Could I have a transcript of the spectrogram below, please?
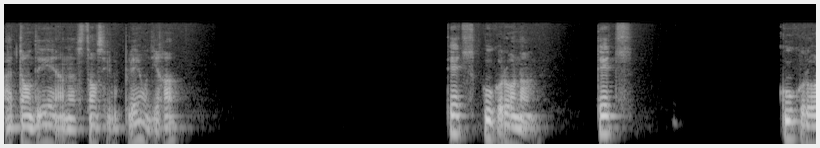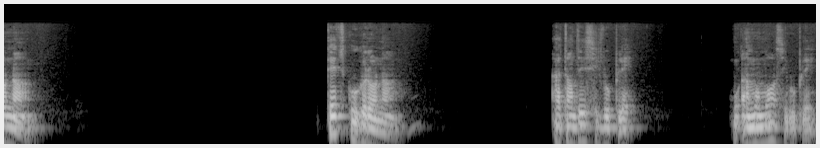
Attendez un instant, s'il vous plaît. On dira Tets Kukuronan. Tets Kukuronan. Tetsukugrona. Attendez, s'il vous plaît. Ou un moment, s'il vous plaît.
